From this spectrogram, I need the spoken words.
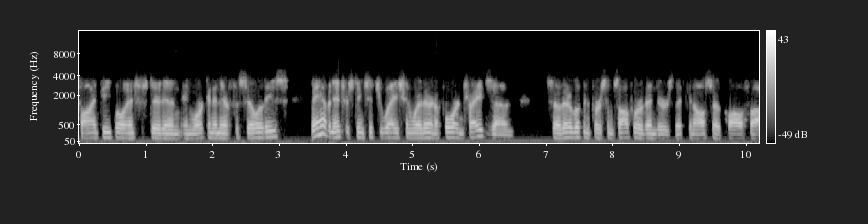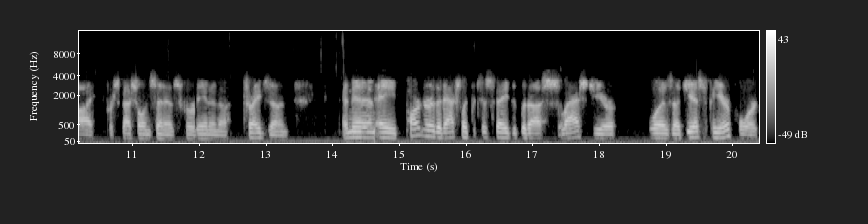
find people interested in, in working in their facilities. They have an interesting situation where they're in a foreign trade zone. So they're looking for some software vendors that can also qualify for special incentives for being in a trade zone. And then a partner that actually participated with us last year was a GSP Airport.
